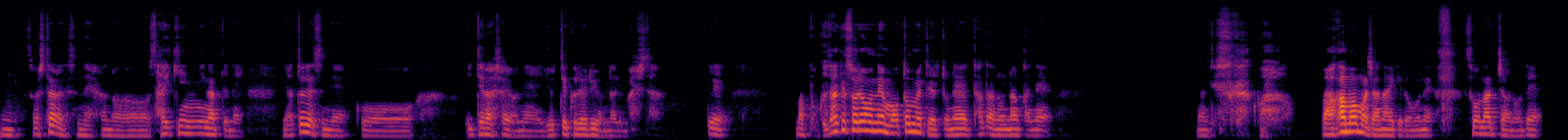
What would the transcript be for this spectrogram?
うん、そしたらですね、あの最近になってねやっとですね、こう、いってらっしゃいをね、言ってくれるようになりました。で、まあ、僕だけそれをね、求めてるとね、ただのなんかね、何ですかこうわがままじゃないけどもねそうなっちゃうので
